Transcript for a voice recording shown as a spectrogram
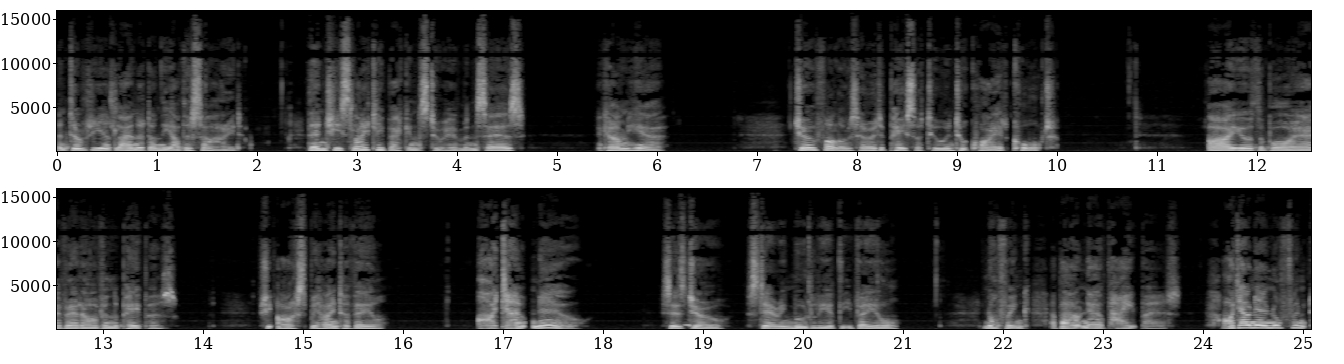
until she has landed on the other side. Then she slightly beckons to him and says, "Come here." Jo follows her at a pace or two into a quiet court. "Are you the boy I read of in the papers?" she asks behind her veil. "I don't know," says Jo, staring moodily at the veil. "Nothink about no papers. I don't know nothink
